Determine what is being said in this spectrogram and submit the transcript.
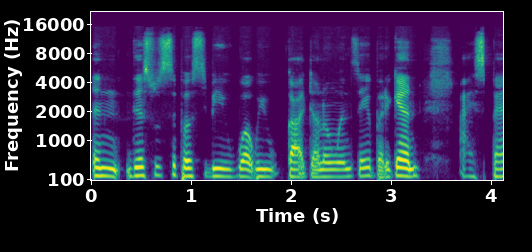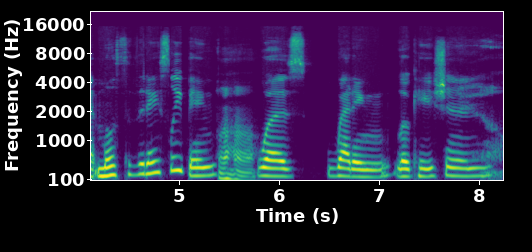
and this was supposed to be what we got done on Wednesday, but again, I spent most of the day sleeping Uh-huh. was wedding location Yeah.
